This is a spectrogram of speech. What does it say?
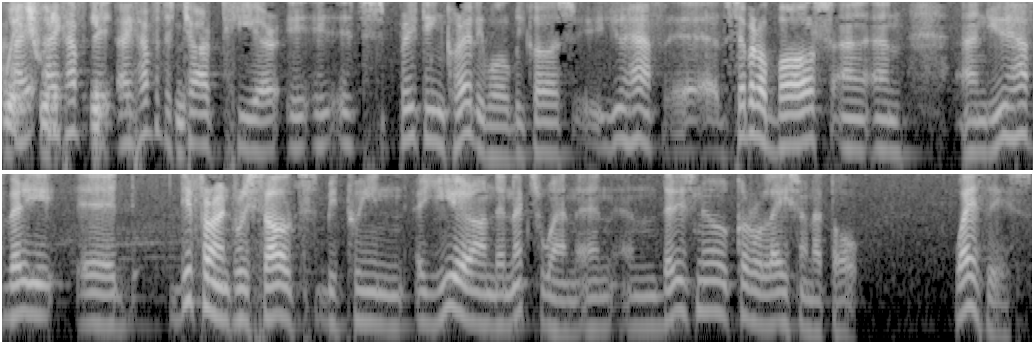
Which I, I have the I have the chart here. I i it's pretty incredible because you have uh, several balls and, and and you have very uh, different results between a year and the next one, and, and there is no correlation at all. Why is this?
